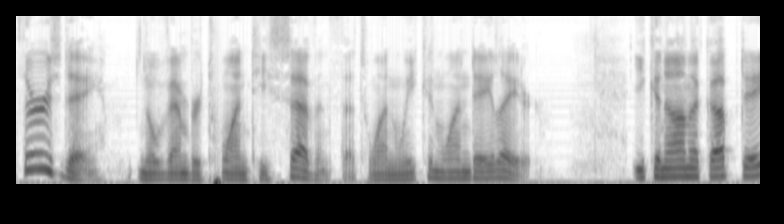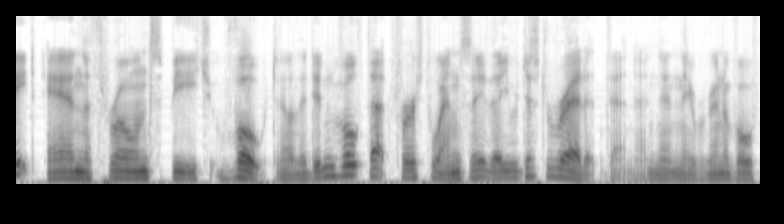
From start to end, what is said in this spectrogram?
Thursday, November 27th. That's one week and one day later. Economic update and the throne speech vote. Now, they didn't vote that first Wednesday, they just read it then, and then they were going to vote,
